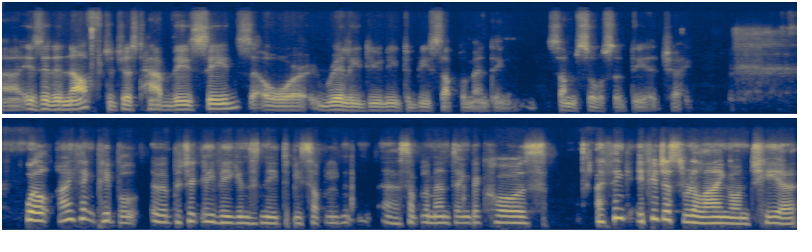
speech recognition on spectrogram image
Uh, is it enough to just have these seeds, or really do you need to be supplementing some source of DHA? Well, I think people, uh, particularly vegans, need to be supple- uh, supplementing because I think if you're just relying on chia,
